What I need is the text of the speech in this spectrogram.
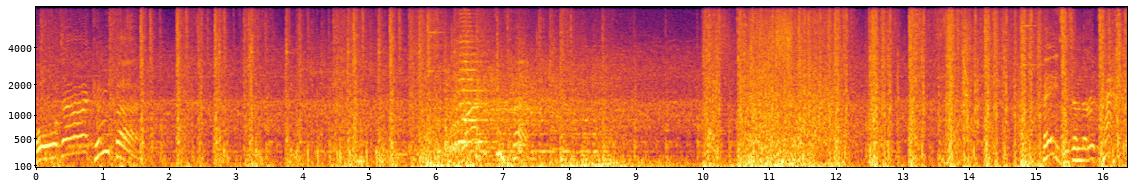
Order confirmed. Confirmed. Base is under attack.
